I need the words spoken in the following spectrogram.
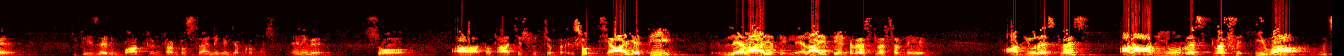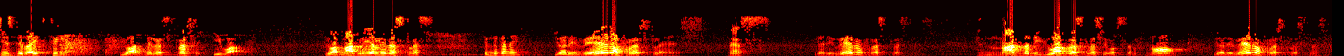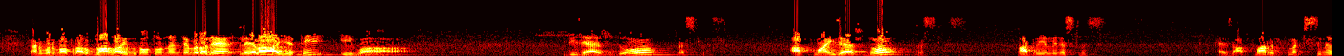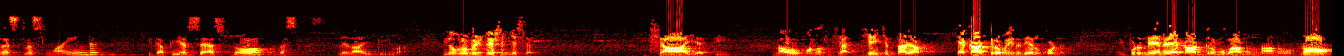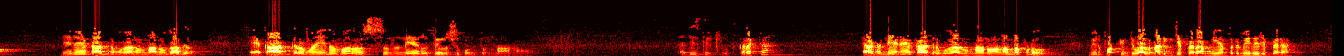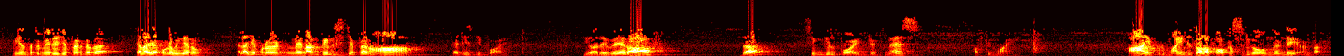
it is an important understanding అని చెప్పడం కోసం. ఎనీవే సో తథాచి శుచ్యంతరే సో ధ్యాయతి లేలాయతి. లేలాయతి అంటే రెస్ట్లెస్ అండి. Are you restless or are you restless ఇవా? Which is the right thing you are the restless ఇవా. You are not really restless ఎందుకని? You are aware of restlessness you are aware of restlessness not that you are restless yourself no you are aware of restlessness కానీ మరి మా ప్రారంభం అలా ఎందుకు అవుతుందంటే మరి అదే లేలాయతి ఇవా. It is as though restless atma is as though restless not really restless as atma reflects in a restless mind it appears as though restless లేలాయతి ఇవ ఈ లోపల మెడిటేషన్ చేశారు. ధ్యాయతి. నవ్ మన ధ్యయ చింతాయా. ఏకాగ్రమైనది అనుకోండి. ఇప్పుడు నేను ఏకాగ్రముగానున్నాను. నో నేను ఏకాగ్రముగానున్నాను కాదు. ఏకాగ్రమైన మనస్సును నేను తెలుసుకుంటున్నాను. దట్ ఈస్ ది ట్రూత్ కరెక్టా ఏమంటే నేను ఏకాగ్రముగా ఉన్నాను అని అన్నప్పుడు మీరు పక్కింటి వాళ్ళని అడిగి చెప్పారా? మీ అంతటి మీరే చెప్పారా? మీ అంతటి మీరే చెప్పారు కదా. ఎలా చెప్పగలిగారు? ఎలా చెప్పడం ఏంటంటే నాకు తెలిసి చెప్పాను. That is the point you are aware of the single pointedness of the mind ఇప్పుడు మైండ్ చాలా ఫోకస్డ్గా ఉందండి అంటారు.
